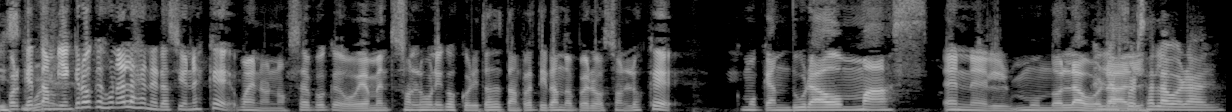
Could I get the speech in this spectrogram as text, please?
sí. Porque sí. Bueno. también creo que es una de las generaciones que, bueno, no sé, porque obviamente son los únicos que ahorita se están retirando, pero son los que como que han durado más en el mundo En laboral. la fuerza laboral.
